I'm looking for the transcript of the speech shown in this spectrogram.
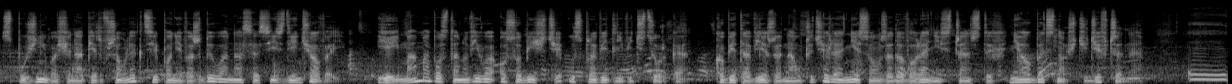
Spóźniła się na pierwszą lekcję, ponieważ była na sesji zdjęciowej. Jej mama postanowiła osobiście usprawiedliwić córkę. Kobieta wie, że nauczyciele nie są zadowoleni z częstych nieobecności dziewczyny. Yy,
